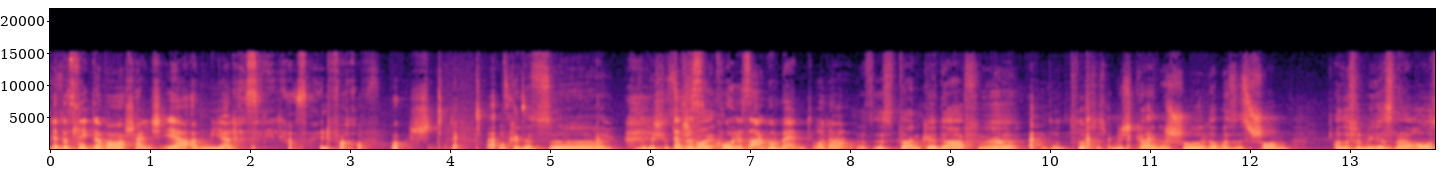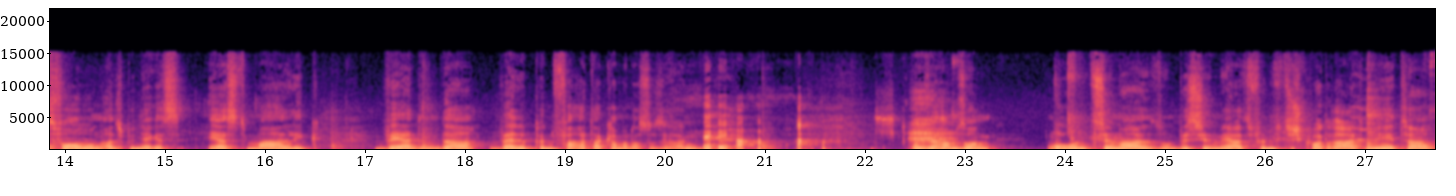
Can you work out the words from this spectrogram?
Ja, das liegt Bo- aber wahrscheinlich eher an mir, dass das einfacher vorgestellt habe. Okay, das äh, will ich jetzt Das nicht ist ein cooles Argument, oder? Das ist danke dafür. Also trifft es mich keine Schuld, aber es ist schon, also für mich ist es eine Herausforderung. Also ich bin ja jetzt erstmalig werdender Welpenvater, kann man das so sagen? Und wir haben so ein Wohnzimmer, so ein bisschen mehr als 50 Quadratmeter.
